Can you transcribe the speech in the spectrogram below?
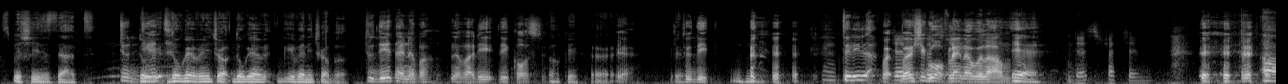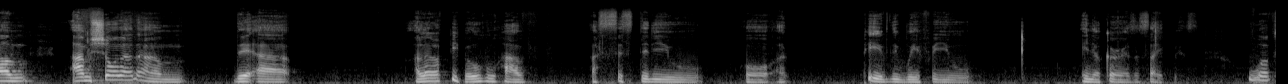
species that To don't, date- don't give any trou- don't give, give any trouble. to date. I never never they, they caused. Okay. All right. Yeah. To date. Teniel, but, but if she go offline, I will um. Yeah. Just stretching. um, I'm sure that um, there are a lot of people who have assisted you or uh, paved the way for you in your career as a cyclist. Who, have,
